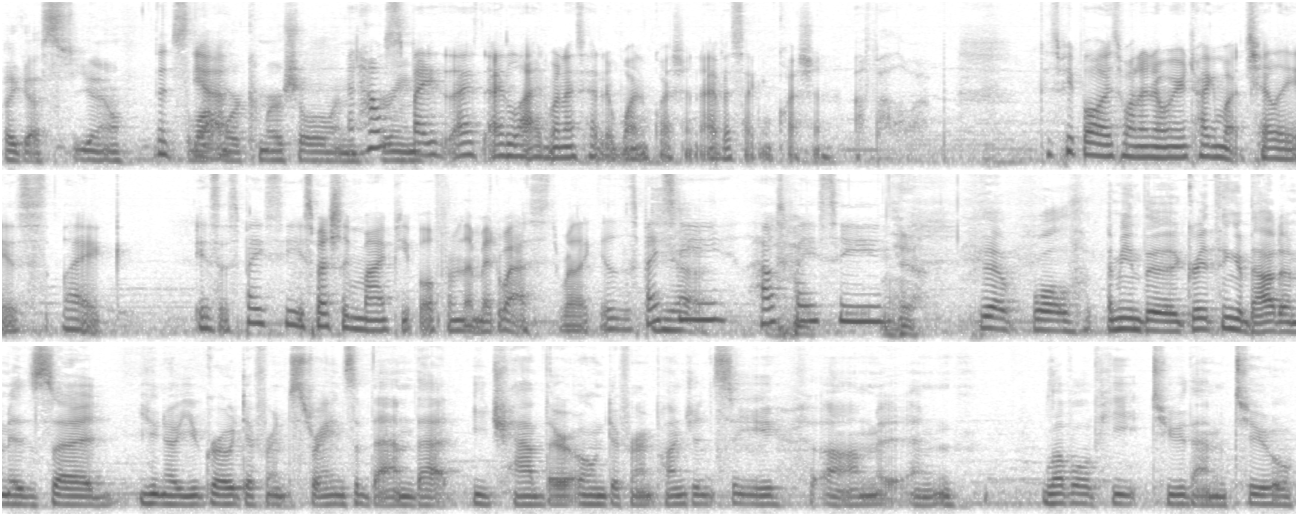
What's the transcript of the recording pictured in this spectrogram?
I guess you know That's- it's a lot more commercial and, And how spicy? I, I lied when I said one question. I have a second question. I'll follow up because people always want to know when you're talking about chilies, like. Is it spicy? Especially my people from the Midwest. We're like, is it spicy? Yeah. How spicy? Yeah. Yeah, well, I mean, the great thing about them is, uh, you know, you grow different strains of them that each have their own different pungency um, and level of heat to them, too.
